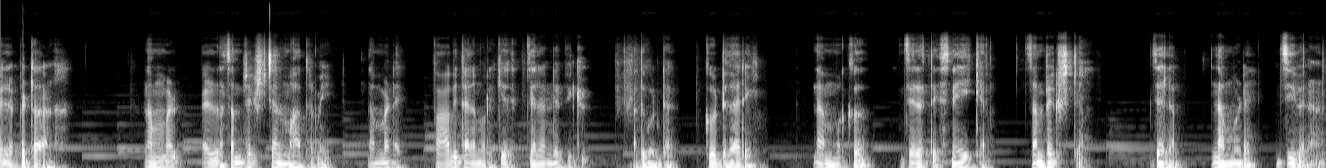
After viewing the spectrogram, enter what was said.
വിലപ്പെട്ടതാണ്. നമ്മൾ വെള്ളം സംരക്ഷിച്ചാൽ മാത്രമേ നമ്മുടെ ഭാവി തലമുറയ്ക്ക് ജലം ലഭിക്കൂ. അതുകൊണ്ട് കൂട്ടുകാരെ നമുക്ക് ജലത്തെ സ്നേഹിക്കാം സംരക്ഷിക്കാം. ജലം നമ്മുടെ ജീവനാണ്.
